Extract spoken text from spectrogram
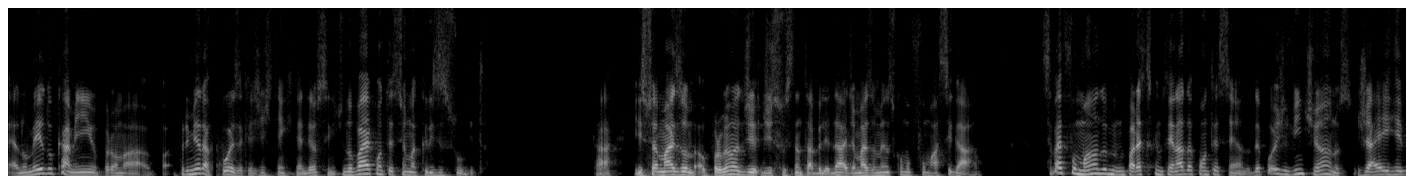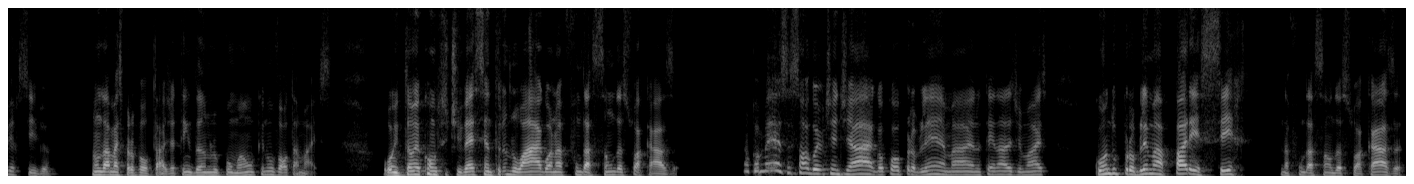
É, no meio do caminho para uma. A primeira coisa que a gente tem que entender é o seguinte: não vai acontecer uma crise súbita. Tá? Isso é mais. O problema de, de sustentabilidade é mais ou menos como fumar cigarro. Você vai fumando, parece que não tem nada acontecendo. Depois de 20 anos, já é irreversível. Não dá mais para voltar, já tem dano no pulmão que não volta mais. Ou então é como se estivesse entrando água na fundação da sua casa. No começo é só uma gotinha de água, qual o problema? Ah, não tem nada demais. Quando o problema aparecer na fundação da sua casa,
